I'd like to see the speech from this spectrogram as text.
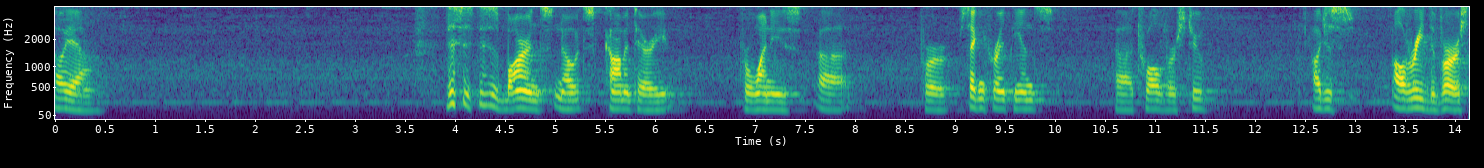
oh yeah. This is, this is Barnes' notes commentary for when he's, uh, for 2 Corinthians uh, 12, verse 2. I'll just, I'll read the verse.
